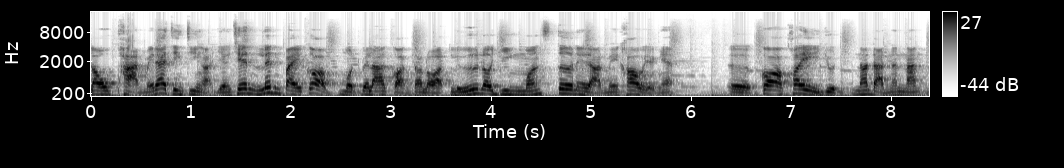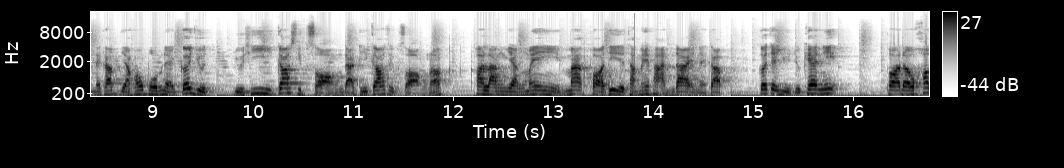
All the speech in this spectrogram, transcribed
เราผ่านไม่ได้จริง ๆอะอย่างเช่น เล่นไปก็หมดเวลาก่อนตลอด หรือเรายิงมอนสเตอร์ในด่านไม่เข้าอย่างเงี้ยเออก็ค่อยหยุดหน้าด่านนั้นๆนะครับอย่างของผมเนี่ยก็หยุดอยู่ที่ 92 ด่านที่ 92 เนาะพลังยังไม่มากพอที่จะทำให้ผ่านได้นะครับก็จะหยุดอยู่แค่นี้ พอเราเข้า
